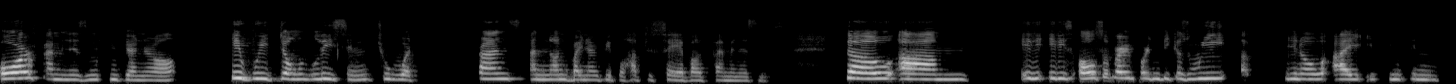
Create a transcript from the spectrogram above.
or feminism in general if we don't listen to what trans and non-binary people have to say about feminisms. So um, it, it is also very important because we, uh, you know, I in, in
